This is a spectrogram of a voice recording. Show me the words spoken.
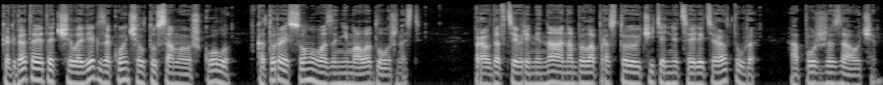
Когда-то этот человек закончил ту самую школу, в которой Сомова занимала должность. Правда, в те времена она была простой учительницей литературы, а позже заучем.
